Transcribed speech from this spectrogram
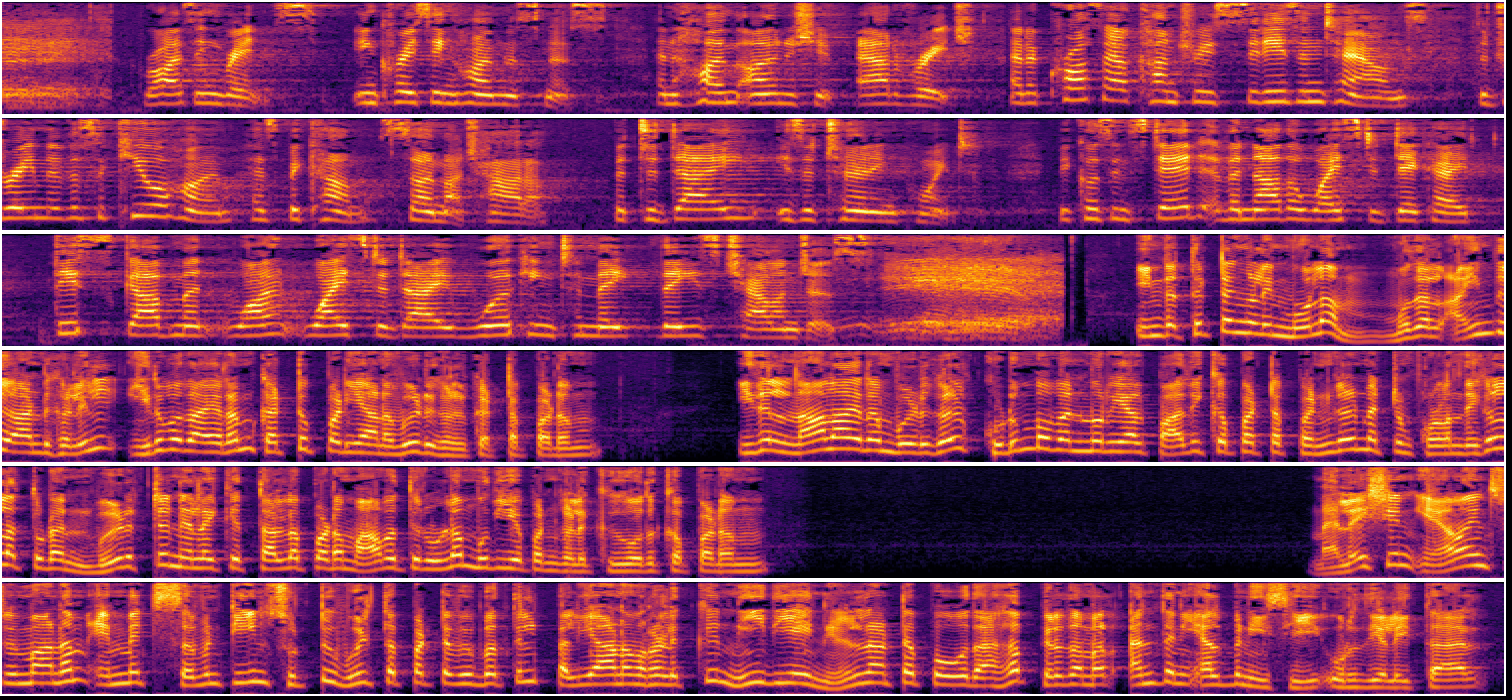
Rising rents, increasing homelessness, and home ownership out of reach. And across our country's cities and towns, the dream of a secure home has become so much harder. But today is a turning point because instead of another wasted decade, this government won't waste a day working to meet these challenges. இந்த திட்டங்களின் மூலம் முதல் ஐந்து ஆண்டுகளில் இருபதாயிரம் கட்டுப்படியான வீடுகள் கட்டப்படும் இதில் நாலாயிரம் வீடுகள் குடும்ப வன்முறையால் பாதிக்கப்பட்ட பெண்கள் மற்றும் குழந்தைகள் அத்துடன் வீடற்ற நிலைக்கு தள்ளப்படும் ஆபத்தில் உள்ள முதிய பெண்களுக்கு ஒதுக்கப்படும் மலேசியன் ஏர்லைன்ஸ் விமானம் எம்எச் செவன்டீன் சுட்டு வீழ்த்தப்பட்ட விபத்தில் பலியானவர்களுக்கு நீதியை நிலைநாட்டப் போவதாக பிரதமர் அந்தனி அல்பனீசி உறுதியளித்தார்.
